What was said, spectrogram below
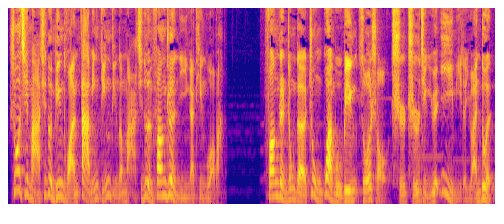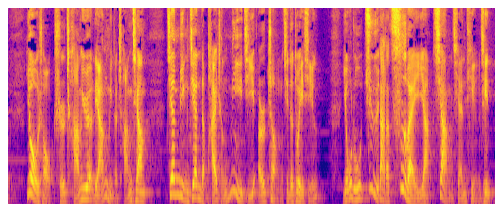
说起马其顿兵团，大名鼎鼎的马其顿方阵，你应该听过吧？方阵中的重冠步兵，左手持直径约一米的圆盾，右手持长约两米的长枪，肩并肩的排成密集而整齐的队形。犹如巨大的刺猬一样向前挺进。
